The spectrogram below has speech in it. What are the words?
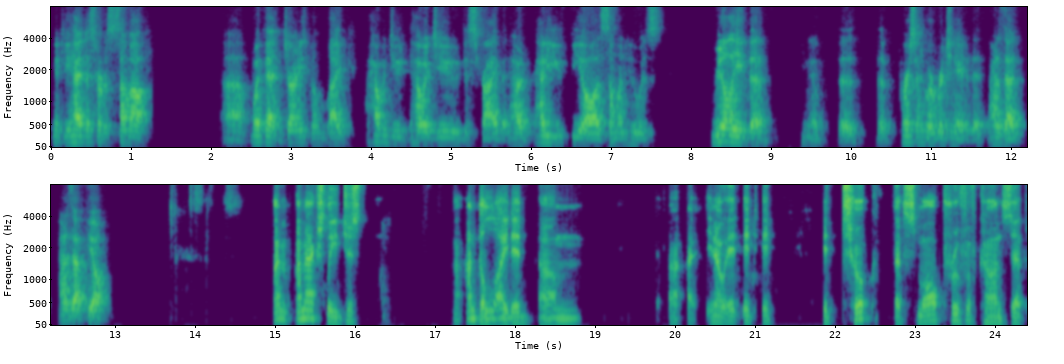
if you had to sort of sum up uh, what that journey's been like, how would you how would you describe it? How how do you feel as someone who is really the you know the the person who originated it? How does that how does that feel? I'm I'm actually just I'm delighted. Um, I, you know, it it it it took that small proof of concept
